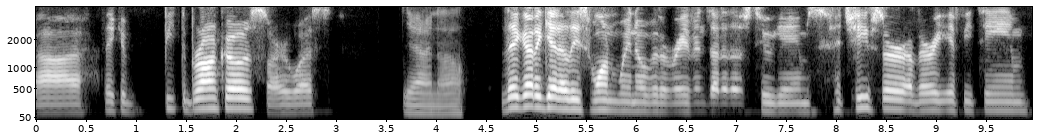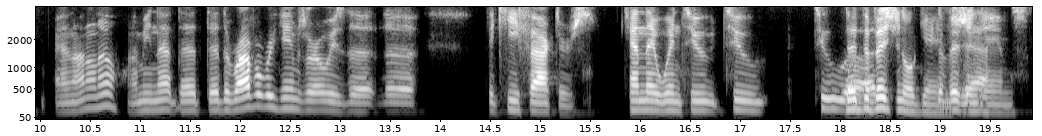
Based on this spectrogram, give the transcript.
Uh, they could beat the Broncos. Sorry, Wes. Yeah, I know. They got to get at least one win over the Ravens out of those two games. The Chiefs are a very iffy team, and I don't know. I mean that the the, the rivalry games are always the the the key factors. Can they win two two two The uh, divisional games. division yeah. games?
